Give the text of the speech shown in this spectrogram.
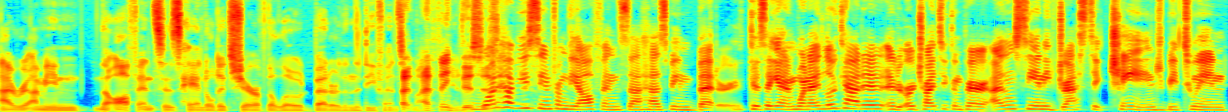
I, re- I mean, the offense has handled its share of the load better than the defense. in my I think opinion. this what is have you seen from the offense that has been better? Because again, when I look at it or, or try to compare, it, I don't see any drastic change between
